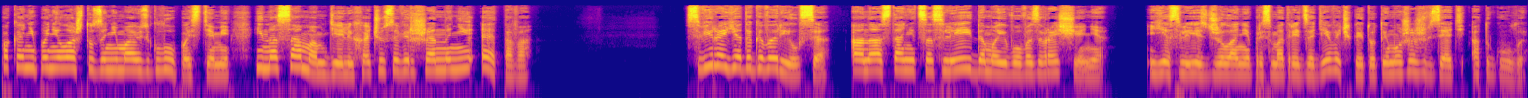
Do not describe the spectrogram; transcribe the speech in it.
пока не поняла, что занимаюсь глупостями, и на самом деле хочу совершенно не этого. С Вирой я договорился, она останется с Лей до моего возвращения. Если есть желание присмотреть за девочкой, то ты можешь взять отгулы.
